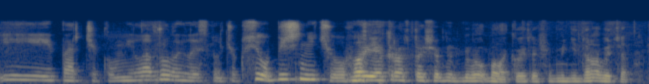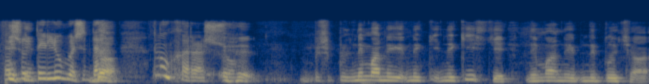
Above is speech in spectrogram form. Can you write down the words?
і перчиком, і лавровий листочок. Все, більш нічого. Ну якраз те, що ми балакали, те, що мені подобається. Те, що ти любиш, да? Да. Ну, хорошо. Нема ні, ні, ні кісті, нема ні, ні плеча.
